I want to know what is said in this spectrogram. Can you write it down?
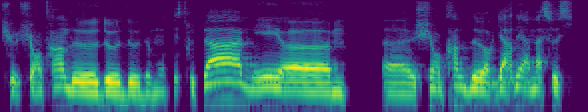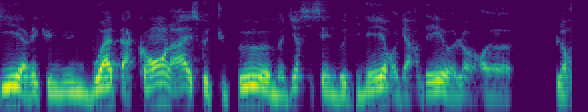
suis en train de, de, monter ce truc-là, mais je suis en train de regarder à m'associer avec une, boîte à Caen. Là, est-ce que tu peux me dire si c'est une bonne idée Regarder leur, leur,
